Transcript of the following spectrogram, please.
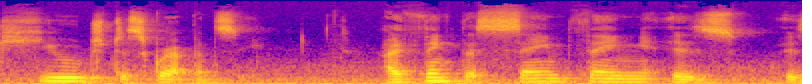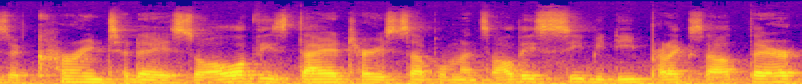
huge discrepancy. I think the same thing is is occurring today. So all of these dietary supplements, all these CBD products out there,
